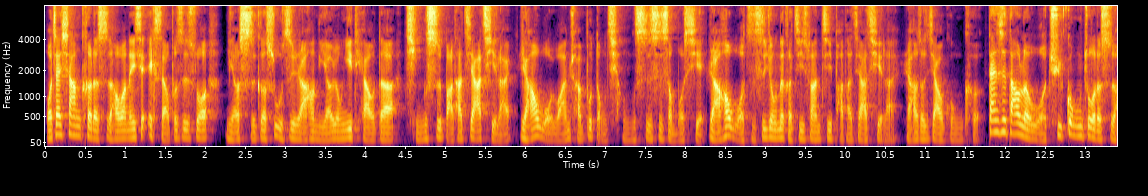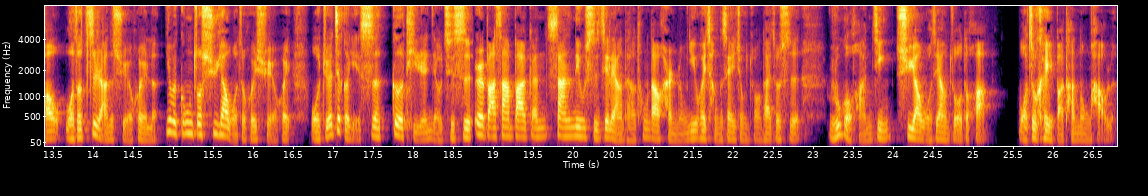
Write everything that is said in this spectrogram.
我在上课的时候，那些 Excel 不是说你要十个数字，然后你要用一条的程式把它加起来。然后我完全不懂程式是什么写，然后我只是用那个计算机把它加起来，然后就交功课。但是到了我去工作的时候，我就自然的学会了，因为工作需要，我就会学会。我觉得这个也是个体人，尤其是二八三八跟三六四这两条通道，很容易会呈现一种状态，就是。如果环境需要我这样做的话，我就可以把它弄好了。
